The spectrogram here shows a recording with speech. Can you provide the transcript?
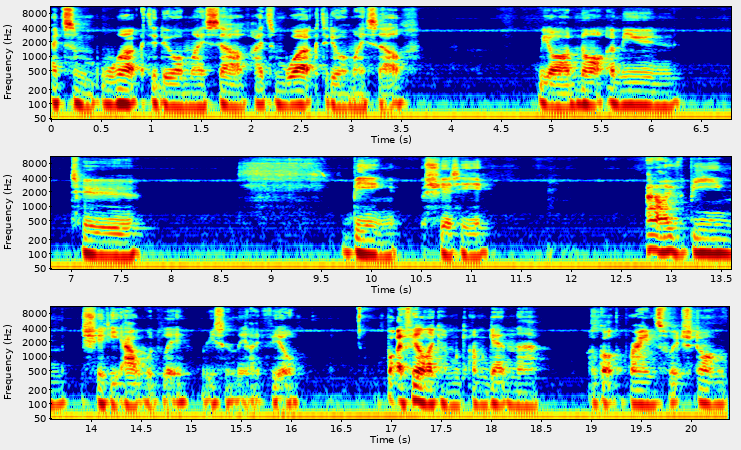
I had some work to do on myself. I had some work to do on myself. We are not immune to being shitty. And I've been shitty outwardly recently, I feel. But I feel like I'm I'm getting there. I've got the brain switched on.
